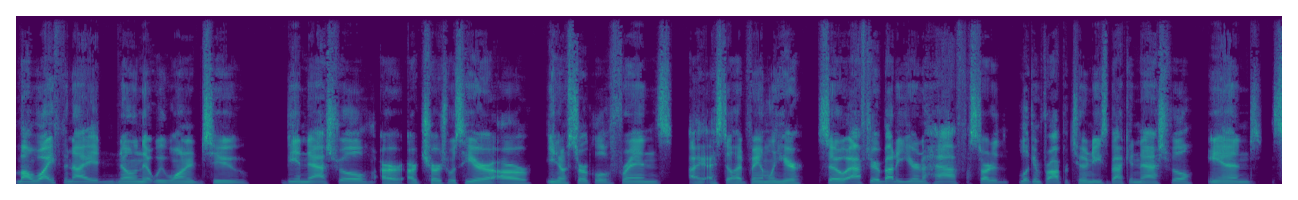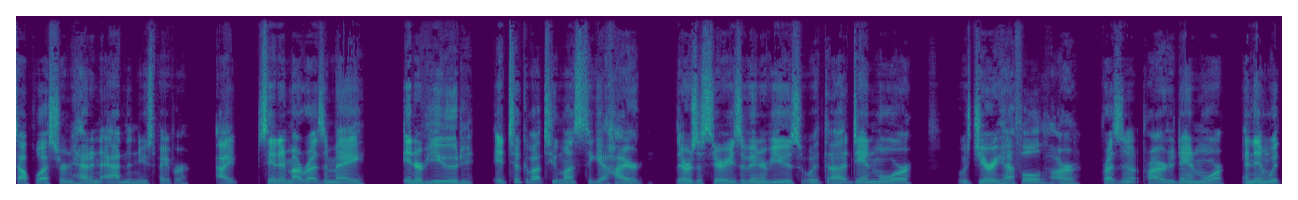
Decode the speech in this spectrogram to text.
My wife and I had known that we wanted to be in Nashville. Our our church was here. Our you know circle of friends. I, I still had family here. So after about a year and a half, I started looking for opportunities back in Nashville, and Southwestern had an ad in the newspaper. I sent in my resume, interviewed. It took about two months to get hired. There was a series of interviews with uh, Dan Moore, with Jerry Heffel, our president prior to Dan Moore, and then with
